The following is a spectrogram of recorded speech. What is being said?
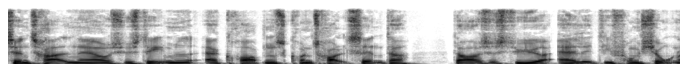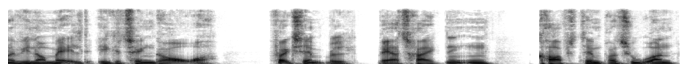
Centralnervesystemet er kroppens kontrolcenter, der også styrer alle de funktioner, vi normalt ikke tænker over. For eksempel vejrtrækningen, kropstemperaturen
